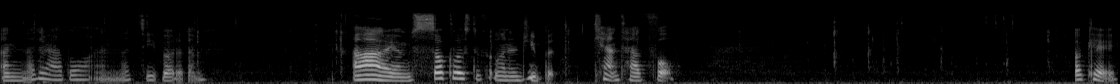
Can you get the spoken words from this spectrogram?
Another apple, and let's eat both of them. I am so close to full energy, but can't have full. Okay,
